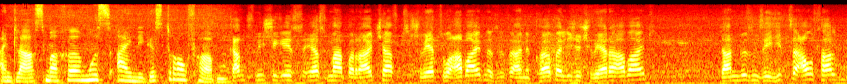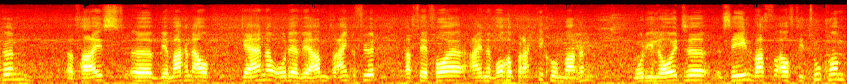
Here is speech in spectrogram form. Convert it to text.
Ein Glasmacher muss einiges drauf haben. Ganz wichtig ist erstmal Bereitschaft, schwer zu arbeiten. Das ist eine körperliche, schwere Arbeit. Dann müssen Sie Hitze aushalten können. Das heißt, äh, wir machen auch gerne oder wir haben es eingeführt, dass wir vorher eine Woche Praktikum machen, wo die Leute sehen, was auf sie zukommt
